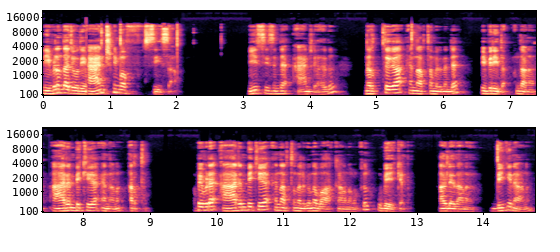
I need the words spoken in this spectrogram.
ഇവിടെ എന്താ ചോദ്യം? ആന്റണിം ഓഫ് സീസ ഈ സീസിന്റെ ആന്റണി അതായത് നിർത്തുക എന്ന അർത്ഥം വരുന്നതിന്റെ വിപരീതം. എന്താണ്? ആരംഭിക്കുക എന്നാണ് അർത്ഥം. അപ്പൊ ഇവിടെ ആരംഭിക്കുക എന്ന അർത്ഥം നൽകുന്ന വാക്കാണ് നമുക്ക് ഉപയോഗിക്കേണ്ടത്. അതിലേതാണ് ബിഗിൻ ആണ്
